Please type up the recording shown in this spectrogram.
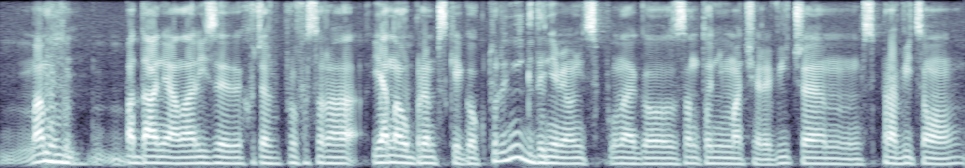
Mamy tu badania, analizy chociażby profesora Jana Obremskiego, który nigdy nie miał nic wspólnego z Antonim Macierewiczem, z prawicą.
